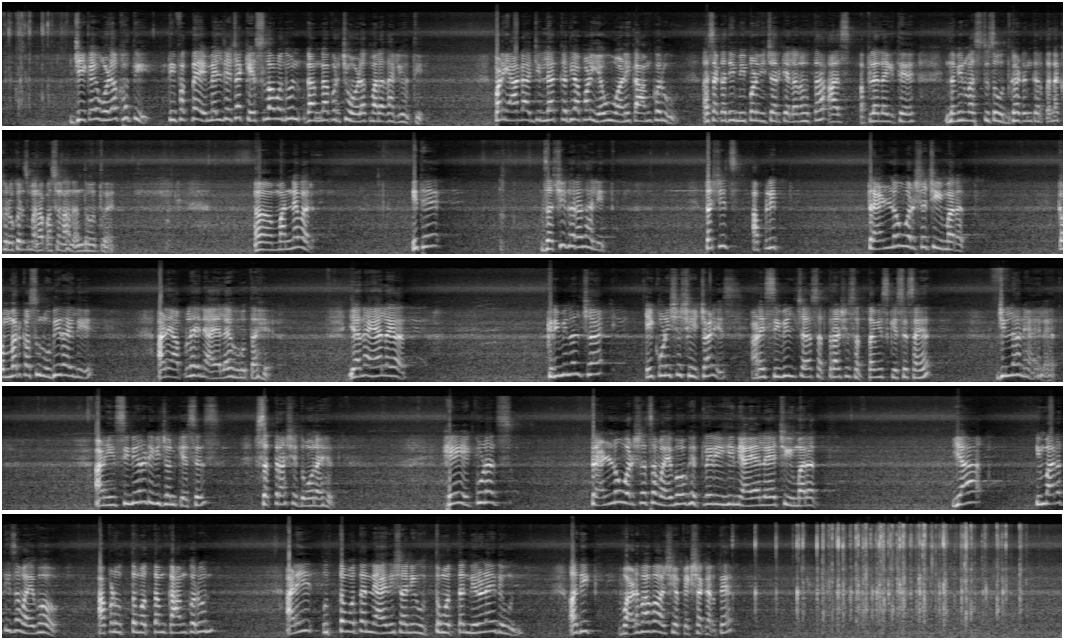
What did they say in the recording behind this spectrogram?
जी काही ओळख होती ती फक्त एम एल जेच्या केसलॉमधून गंगापूरची ओळख मला झाली होती. पण या गा जिल्ह्यात कधी आपण येऊ आणि काम करू असा कधी मी पण विचार केला नव्हता. आज आपल्याला इथे नवीन वास्तूचं उद्घाटन करताना खरोखरच मनापासून आनंद होतोय. मान्यवर इथे जशी घरं झालीत तशीच आपली त्र्याण्णव वर्षाची इमारत कंबर कसून उभी राहिली आणि आपलं हे न्यायालय होत आहे. या न्यायालयात क्रिमिनलच्या एकोणीसशे शेहेचाळीस आणि सिव्हिलच्या सतराशे सत्तावीस केसेस आहेत. जिल्हा न्यायालयात. आणि सिनियर डिव्हिजन केसेस सतराशे दोन आहेत. हे एकूणच त्र्याण्णव वर्षाचा वैभव घेतलेली ही न्यायालयाची इमारत या इमारतीचं वैभव आपण उत्तमोत्तम काम करून आणि उत्तमोत्तम न्यायाधीशांनी उत्तमोत्तम निर्णय देऊन अधिक वाढवावं अशी अपेक्षा करते.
